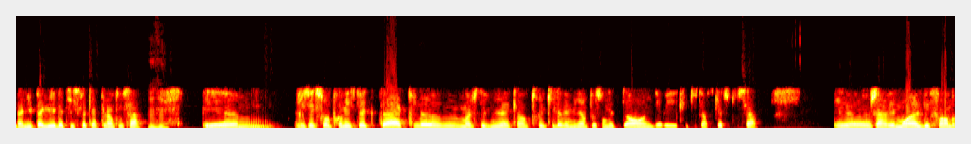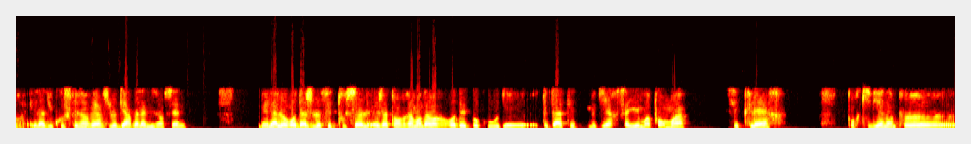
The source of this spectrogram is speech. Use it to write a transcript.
Manu Payet, Baptiste Le Caplin, tout ça. Mhm. Et je sais que sur le premier spectacle, moi j'étais venu avec un truc, il avait mis un peu son nez dedans, il avait écrit tout un sketch, tout ça. Et euh, j'arrivais moins à le défendre. Et là, du coup, je fais l'inverse, je le garde à la mise en scène. Mais là, le rodage, je le fais tout seul et j'attends vraiment d'avoir rodé beaucoup de, de dates et de me dire, ça y est, moi, pour moi, c'est clair, pour qu'ils viennent un peu euh,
